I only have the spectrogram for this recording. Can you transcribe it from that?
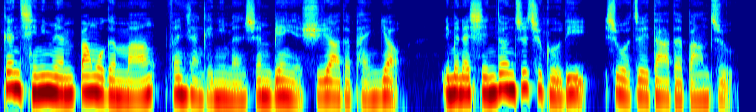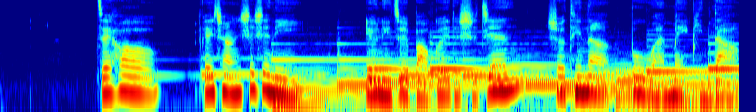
更请你们帮我个忙，分享给你们身边也需要的朋友。你们的行动支持鼓励是我最大的帮助。最后，非常谢谢你用你最宝贵的时间收听了不完美频道。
